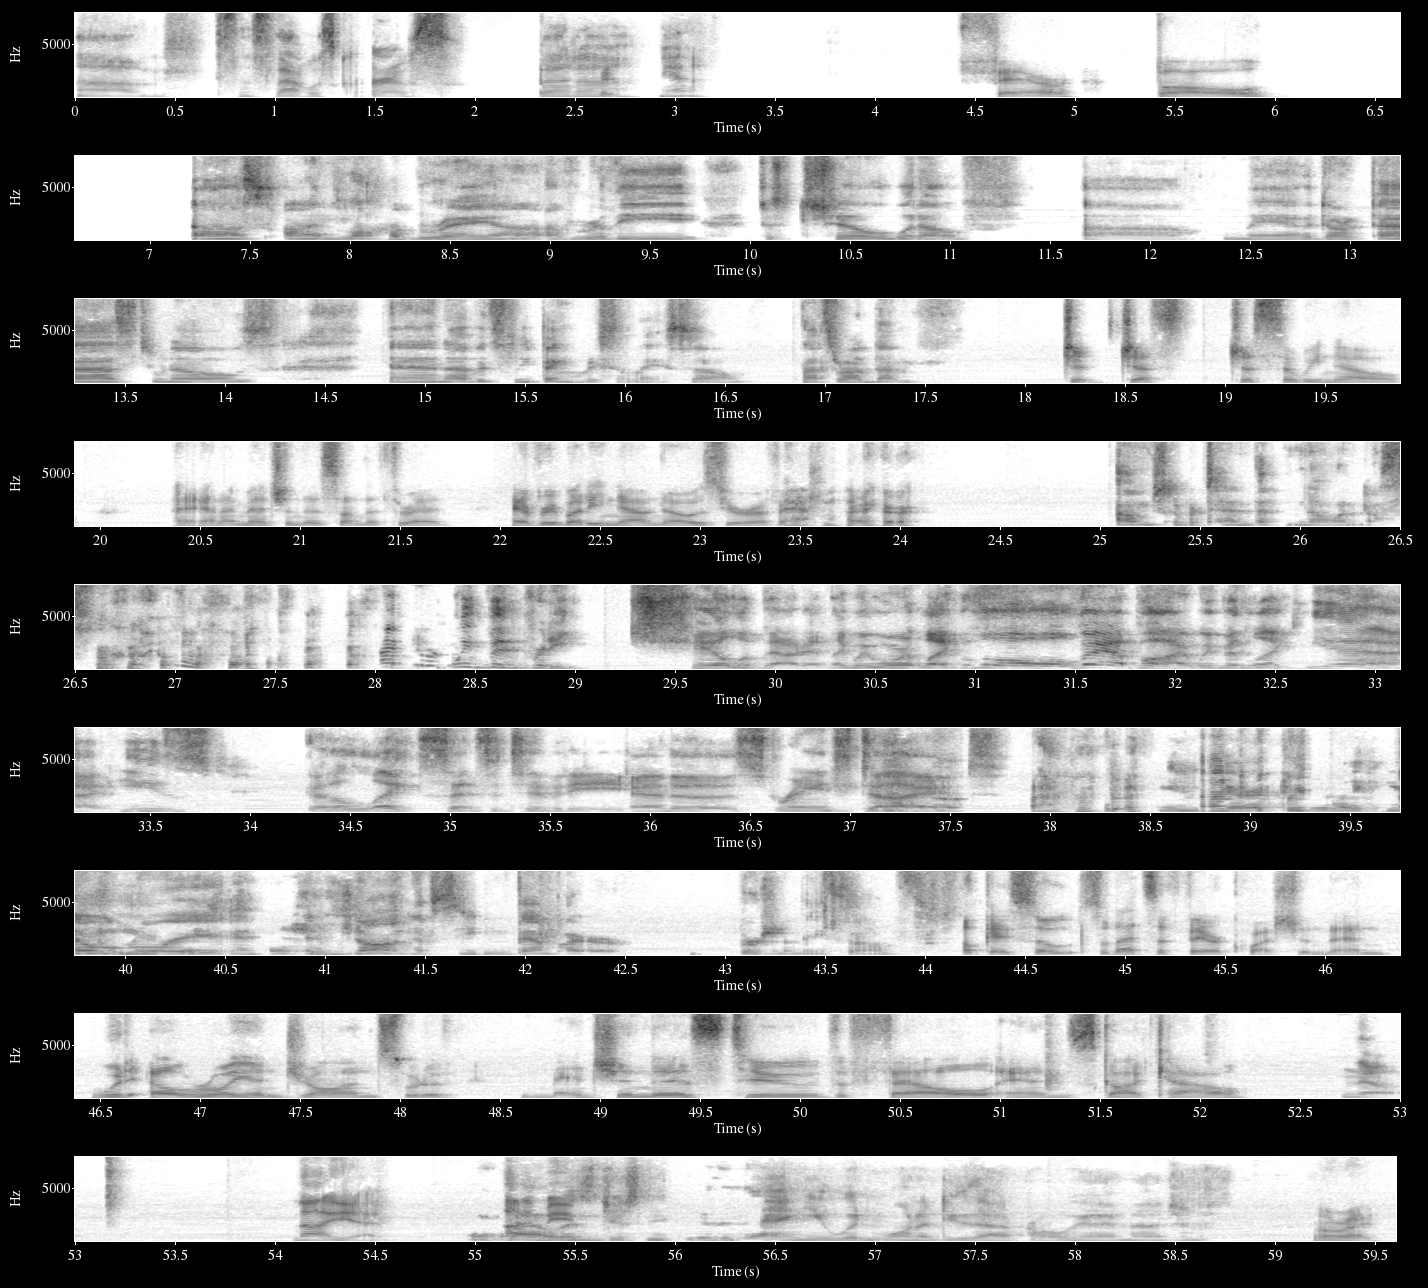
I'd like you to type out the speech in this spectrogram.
um, since that was gross. But uh, yeah. Fair. Bo. Uh, so I'm La Habrea, a really just chill wood elf. Uh, may have a dark past, who knows? And I've been sleeping recently, so that's what I've done. J- just just so we know, and I mentioned this on the thread, everybody now knows you're a vampire. I'm just gonna pretend that no one knows. I think we've been pretty chill about it. Like we weren't like, "Oh, vampire." We've been like, "Yeah, he's got a light sensitivity and a strange diet." In like Elroy and, and John have seen vampire version of me, so okay, so so that's a fair question then. Would Elroy and John sort of mention this to the Fell and Scott Cow? No. Not yet. If I I mean- was just new to the gang, you wouldn't want to do that, probably. I imagine. All right.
